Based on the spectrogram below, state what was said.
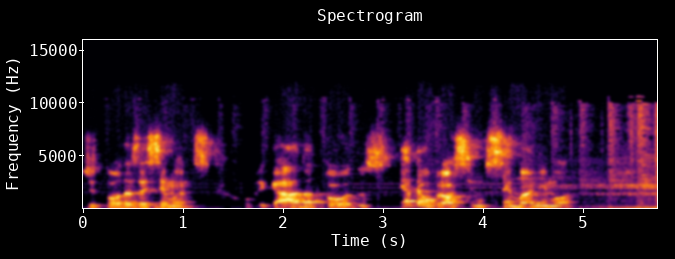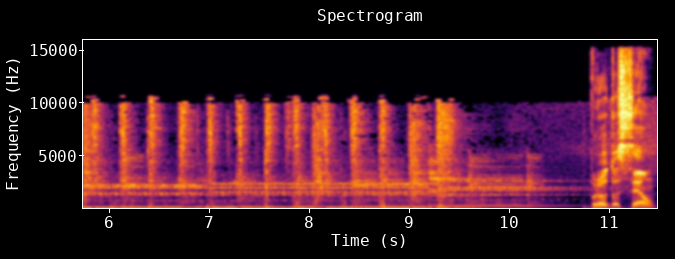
de todas as semanas. Obrigado a todos e até o próximo Semana Imóvel. Produção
